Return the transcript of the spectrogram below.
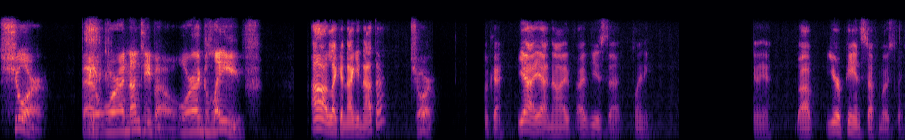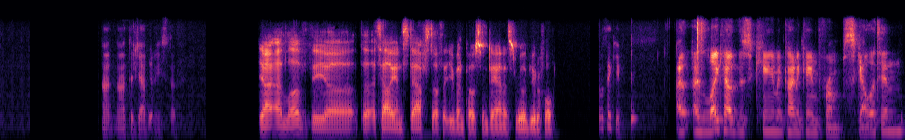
Sure. That- or a nunti bow, or a glaive. Ah, like a naginata? Sure. Okay. Yeah, yeah. No, I've I've used that plenty. Yeah, yeah. Uh, European stuff mostly. Not not the Japanese stuff. Yeah, I I love the uh, the Italian staff stuff that you've been posting, Dan. It's really beautiful. Oh, thank you. I, I like how this came and kind of came from skeleton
